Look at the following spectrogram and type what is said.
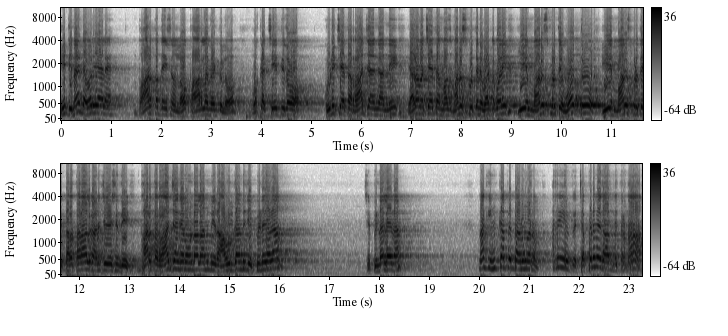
ఈ డిమాండ్ ఎవరు చేయాలి? భారతదేశంలో పార్లమెంటులో ఒక చేతిలో కుడి చేత రాజ్యాంగాన్ని ఎడమ చేత మనుస్మృతిని పట్టుకొని ఈ మనుస్మృతి వద్దు ఈ మనుస్మృతి తరతరాలుగా అణిచివేసింది. భారత రాజ్యాంగం ఉండాలని మీరు రాహుల్ గాంధీ చెప్పిండు కదా? చెప్పిండా లేదా? నాకు ఇంకా పెద్ద అనుమానం. అరే చెప్పడమే కాదు మిత్రమా.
